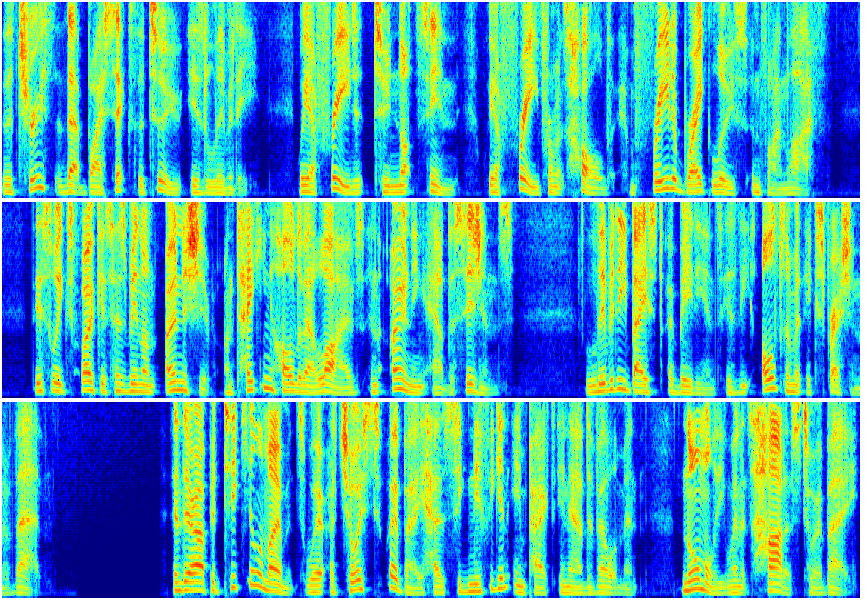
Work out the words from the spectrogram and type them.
The truth that bisects the two is liberty. We are freed to not sin. We are free from its hold and free to break loose and find life. This week's focus has been on ownership, on taking hold of our lives and owning our decisions. Liberty based obedience is the ultimate expression of that. And there are particular moments where a choice to obey has significant impact in our development, normally when it's hardest to obey.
